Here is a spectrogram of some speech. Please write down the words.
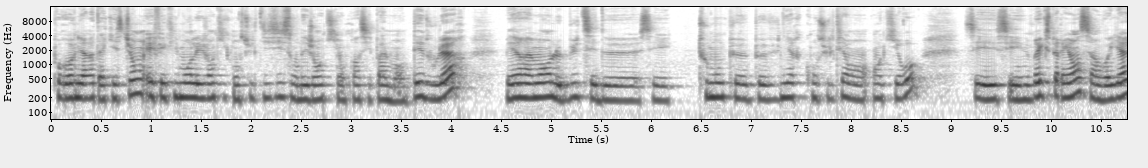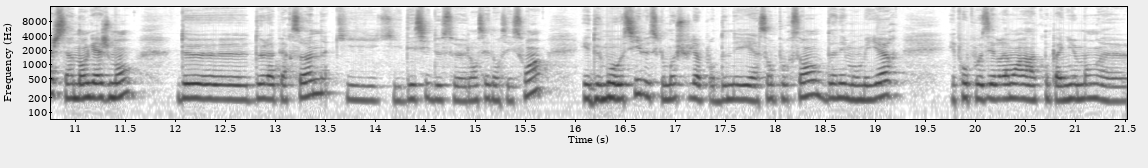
pour revenir à ta question, effectivement, les gens qui consultent ici sont des gens qui ont principalement des douleurs, mais vraiment, le but, c'est de. C'est, tout le monde peut, peut venir consulter en, en chiro. C'est, c'est une vraie expérience, c'est un voyage, c'est un engagement de, la personne qui, qui, décide de se lancer dans ses soins, et de moi aussi, parce que moi, je suis là pour donner à 100%, donner mon meilleur et proposer vraiment un accompagnement euh,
